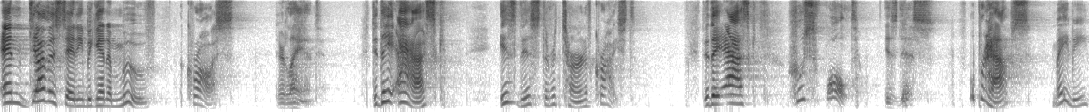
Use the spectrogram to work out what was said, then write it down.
and devastating began to move across their land? Did they ask, Is this the return of Christ? Did they ask, Whose fault is this? Well, perhaps, maybe,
